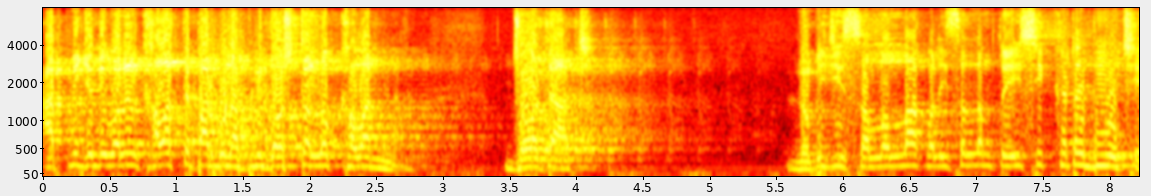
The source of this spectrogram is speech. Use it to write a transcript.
আপনি যদি বলেন খাওয়াতে পারব না, আপনি দশটা লোক খাওয়ান না। জটা আছে নবীজি সাল্লাহ সাল্লাম তো এই শিক্ষাটা দিয়েছে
